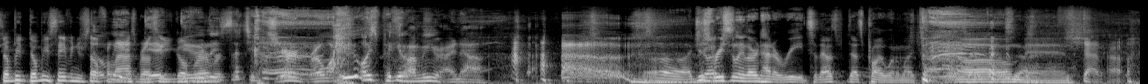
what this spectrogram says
Don't be don't be saving yourself for Don't be a last, bro. So you can go dude. forever. You're such a jerk, bro. Why are you always picking on me right now? Uh, I just recently learned how to read, so that's that's probably one of my top. Oh ones. man, Shut up.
